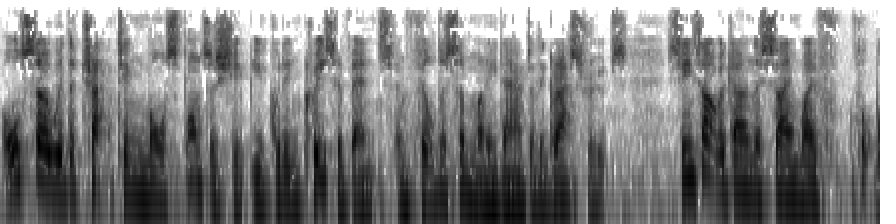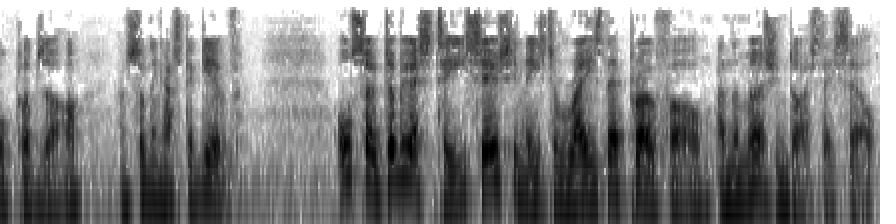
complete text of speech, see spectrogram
Also, with attracting more sponsorship, you could increase events and filter some money down to the grassroots. Seems like we're going the same way f- football clubs are, and something has to give. Also, WST seriously needs to raise their profile and the merchandise they sell.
